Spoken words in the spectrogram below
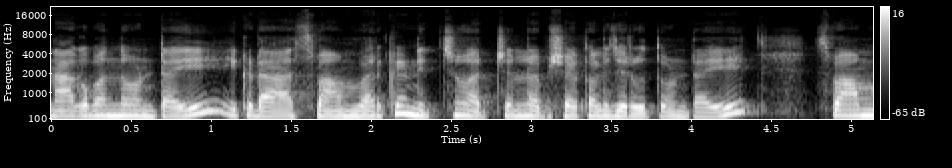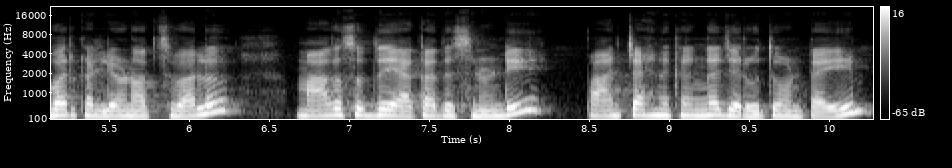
నాగబంధం ఉంటాయి. ఇక్కడ స్వామివారికి నిత్యం అర్చనలు అభిషేకాలు జరుగుతూ ఉంటాయి. స్వామివారి కళ్యాణోత్సవాలు మాఘశుద్ధ ఏకాదశి నుండి పాంచాహ్నికంగా జరుగుతూ ఉంటాయి.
